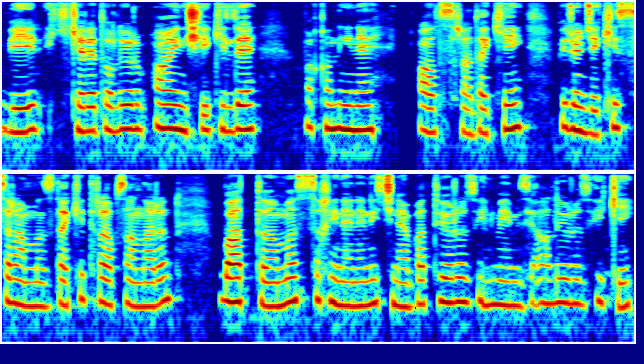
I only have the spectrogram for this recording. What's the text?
1 2 kere doluyorum aynı şekilde bakın yine alt sıradaki bir önceki sıramızdaki trabzanların battığımız sık iğnenin içine batıyoruz. ilmeğimizi alıyoruz. 2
